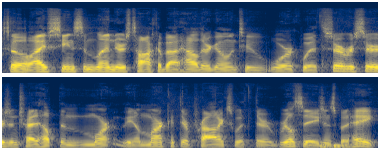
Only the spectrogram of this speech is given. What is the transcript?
So I've seen some lenders talk about how they're going to work with servicers and try to help them more, you know, market their products with their real estate agents. But hey,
